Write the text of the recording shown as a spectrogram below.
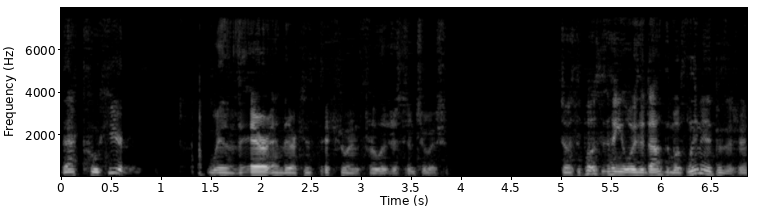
that coheres with their and their constituents' religious intuition. So as opposed to saying you always adopt the most lenient position,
